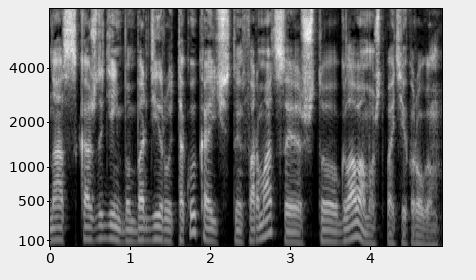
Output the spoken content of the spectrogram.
Нас каждый день бомбардирует такое количество информации, что голова может пойти кругом.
